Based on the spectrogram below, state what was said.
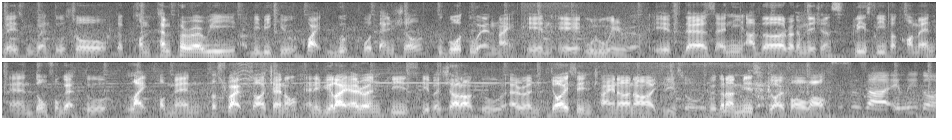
place we went to, so the contemporary BBQ, quite good potential to go to at night in a Ulu area. If there's any other recommendations, please leave a comment and don't forget to like, comment, subscribe to our channel. And if you like Aaron, please give a shout out to Aaron. Joy's in China now actually, so we're gonna miss Joy for a while. This is uh, illegal.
